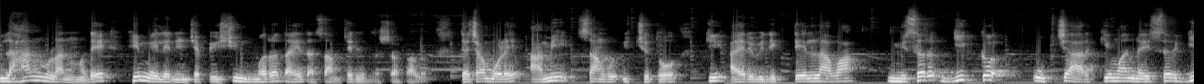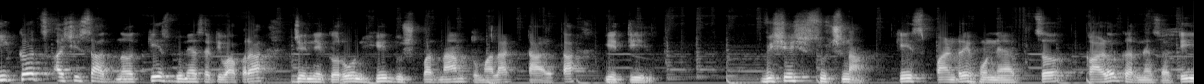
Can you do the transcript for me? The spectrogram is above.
लहान मुलांमध्ये हे मेलेनिनच्या पेशी मरत आहेत असं आमच्या निदर्शनात आलं. त्याच्यामुळे आम्ही सांगू इच्छितो की आयुर्वेदिक तेल लावा निसर्गिक उपचार किंवा नैसर्गिकच अशी साधनं केस धुण्यासाठी वापरा जेणेकरून हे दुष्परिणाम तुम्हाला टाळता येतील. विशेष सूचना केस पांढरे होण्याचं काळं करण्यासाठी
